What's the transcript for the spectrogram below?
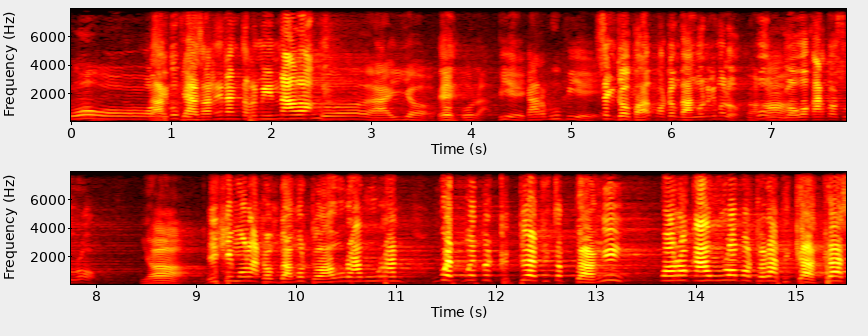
Oh. Lah aku biasane nang terminal kok. Oh, lah iya. Eh. Ora, piye karepmu piye? Sing do padha bangun iki lho. Heeh. Punggawa Kartosura. Ya. Iki malah do bangun do awur-awuran. Wit-wit gedhe ditebangi. Para kawula padha ora digagas.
